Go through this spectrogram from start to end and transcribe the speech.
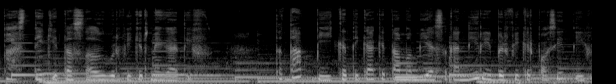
Pasti kita selalu berpikir negatif. Tetapi ketika kita membiasakan diri berpikir positif,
